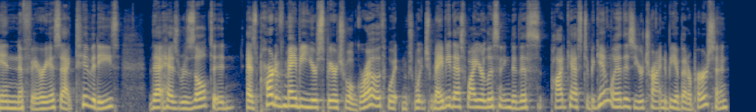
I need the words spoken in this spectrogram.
in nefarious activities that has resulted as part of maybe your spiritual growth, which, which maybe that's why you're listening to this podcast to begin with, is you're trying to be a better person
